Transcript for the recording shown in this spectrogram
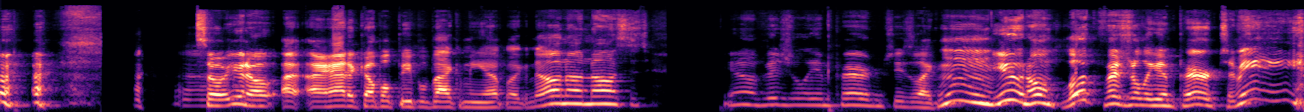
so you know, I, I had a couple people backing me up, like, no, no, no, it's just, you know, visually impaired, and she's like, mm, you don't look visually impaired to me.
